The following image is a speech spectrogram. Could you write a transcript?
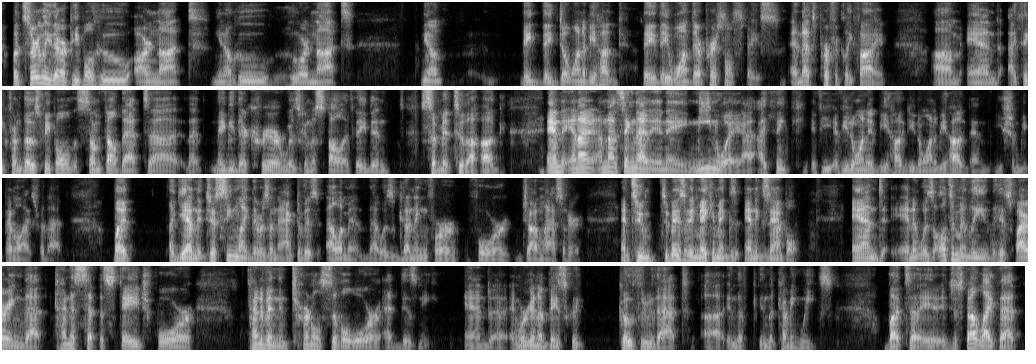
but certainly there are people who are not, you know, who who are not, you know, they they don't want to be hugged. They they want their personal space, and that's perfectly fine. Um, and I think from those people, some felt that uh, that maybe their career was going to stall if they didn't submit to the hug and and I, am not saying that in a mean way. I, I, think if you if you don't want to be hugged, you don't want to be hugged, and you shouldn't be penalized for that. But again, it just seemed like there was an activist element that was gunning for for John Lasseter, and to to basically make him ex- an example, and and it was ultimately his firing that kind of set the stage for kind of an internal civil war at Disney, and uh, and we're gonna basically go through that uh, in the in the coming weeks, but uh, it, it just felt like that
